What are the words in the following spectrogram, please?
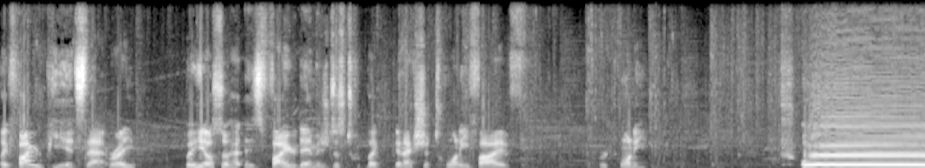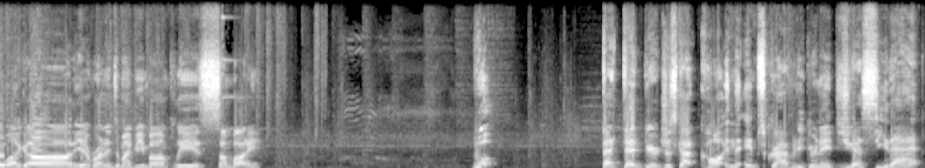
Like Fire Pea hits that, right? But he also had his fire damage does like an extra 25 or 20. Oh my god, yeah, run into my beam bomb, please. Somebody. What? That Deadbeard just got caught in the Imp's gravity grenade. Did you guys see that?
